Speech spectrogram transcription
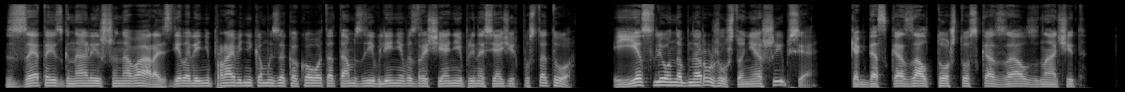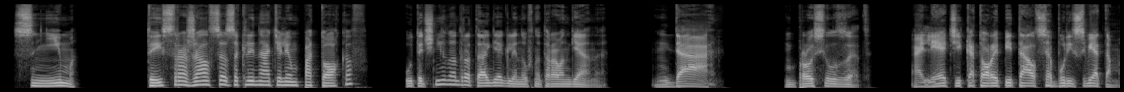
Зета изгнали из Шиновара, сделали неправедником из-за какого-то там заявления возвращения, приносящих пустоту. Если он обнаружил, что не ошибся, когда сказал то, что сказал, значит, с ним... «Ты сражался с заклинателем потоков?» — уточнила Дратаги, оглянув на Таравангиана. «Да», — бросил Зет. «Алети, который питался буресветом.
